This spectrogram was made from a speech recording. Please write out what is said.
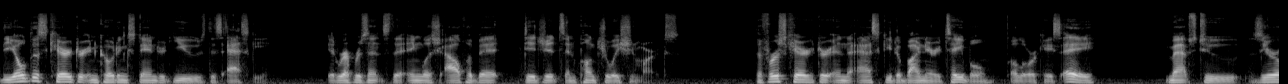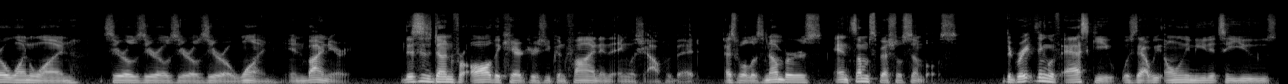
The oldest character encoding standard used is ASCII. It represents the English alphabet, digits, and punctuation marks. The first character in the ASCII to binary table, a lowercase a, maps to 0110001 in binary. This is done for all the characters you can find in the English alphabet, as well as numbers and some special symbols. The great thing with ASCII was that we only needed to use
